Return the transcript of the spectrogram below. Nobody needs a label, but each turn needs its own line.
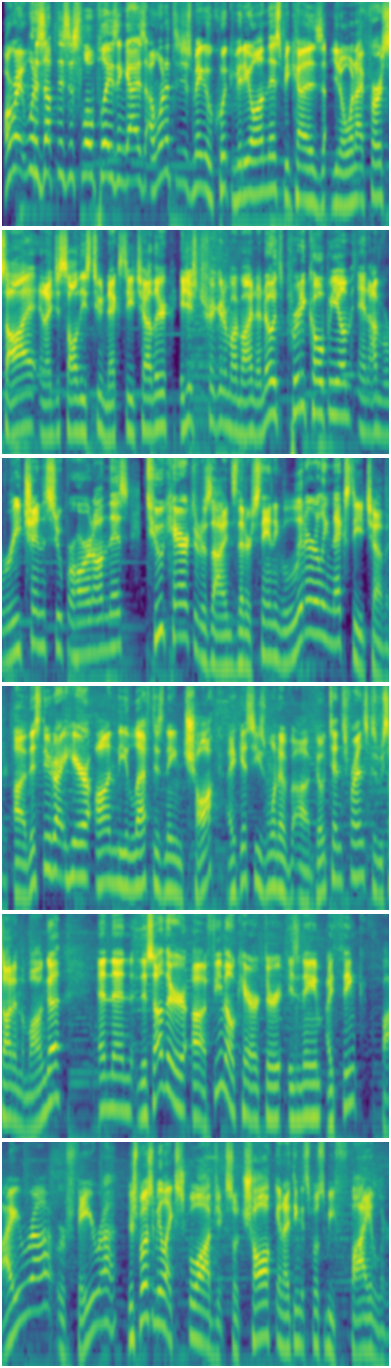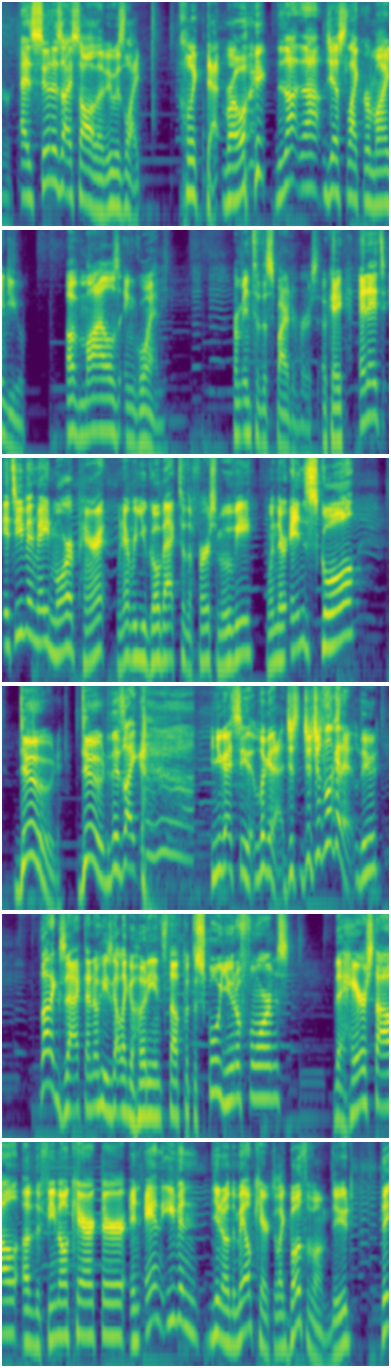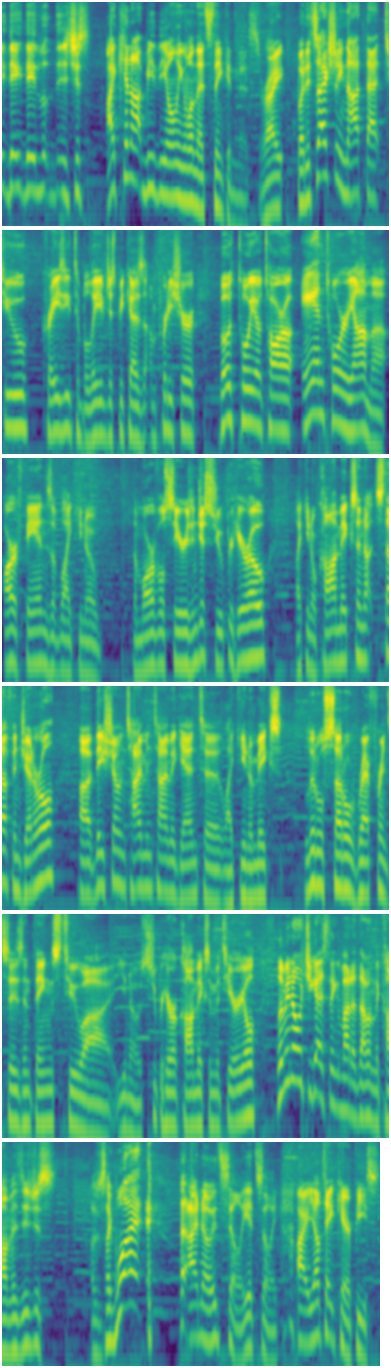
All right, what is up? This is SLOplayz, and guys, I wanted to just make a quick video on this because, you know, when I first saw it and I just saw these two next to each other, it just triggered in my mind. I know it's pretty copium, and I'm reaching super hard on this. Two character designs that are standing literally next to each other. Uh, this dude right here on the left is named Chalk. I guess he's one of uh, Goten's friends because we saw it in the manga. And then this other uh, female character is named, I think, Fyra or Feyra? They're supposed to be like school objects, so chalk, and I think it's supposed to be Filer. As soon as I saw them, it was like, click that, bro. not not just like remind you of Miles and Gwen from Into the Spider-Verse, okay? And it's it's even made more apparent whenever you go back to the first movie when they're in school. Dude, dude, there's like Can you guys see it? Look at that. Just, just just look at it, dude. not exact. I know he's got like a hoodie and stuff, but the school uniforms the hairstyle of the female character and and even you know the male character like both of them dude. They they, they it's just i cannot be the only one that's thinking this right? But it's actually not that too crazy to believe just because i'm pretty sure both toyotaro and toriyama are fans of like you know the marvel series and just superhero like you know comics and stuff in general. Uh, they've shown time and time again to like you know makes little subtle references and things to uh, you know superhero comics and material. Let me know what you guys think about it down in the comments. It's just I was just like, what? I know it's silly. It's silly. All right, y'all take care. Peace.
